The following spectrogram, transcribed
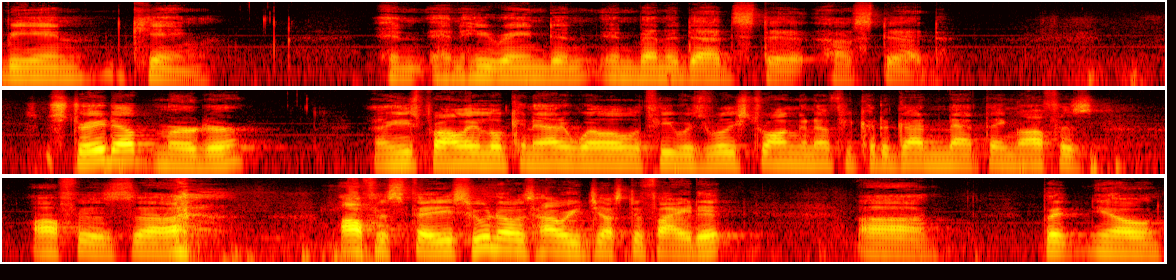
being king. And, and he reigned in, in Benadad's stead, uh, stead. Straight up murder. Now he's probably looking at it, well, if he was really strong enough, he could have gotten that thing off his, off his, uh, off his face. Who knows how he justified it. But, you know,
